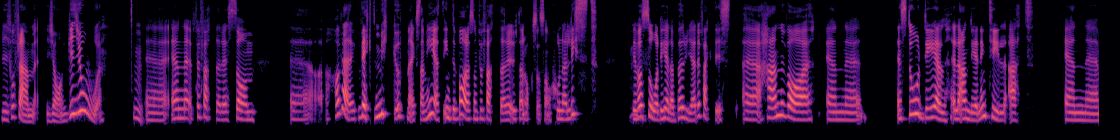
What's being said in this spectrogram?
vi får fram Jan Guillou. Mm. Eh, en författare som eh, har vä- väckt mycket uppmärksamhet, inte bara som författare utan också som journalist. Det var så det hela började faktiskt. Eh, han var en, eh, en stor del eller anledning till att en, eh,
